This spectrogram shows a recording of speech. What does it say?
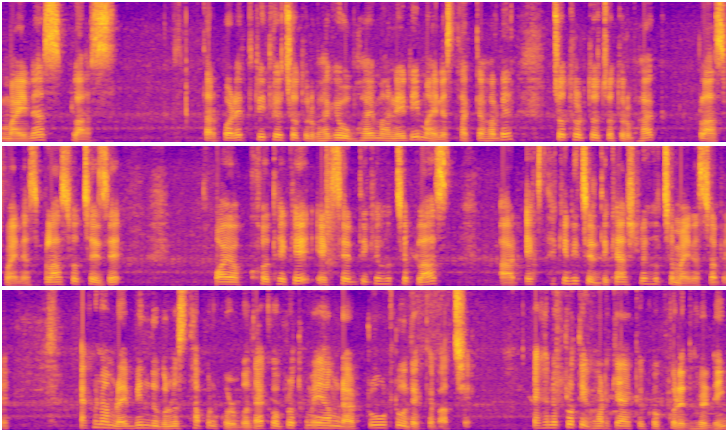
মাইনাস প্লাস। তারপরে তৃতীয় চতুর্ভাগে উভয় মানেরই মাইনাস থাকতে হবে। চতুর্থ চতুর্ভাগ, প্লাস মাইনাস। প্লাস হচ্ছে যে অয় অক্ষ থেকে এক্সের দিকে হচ্ছে প্লাস, আর এক্স থেকে নিচের দিকে আসলে হচ্ছে মাইনাস হবে। এখন আমরা এই বিন্দুগুলো স্থাপন করব। দেখো প্রথমে আমরা টু টু দেখতে পাচ্ছি। এখানে প্রতি ঘরকে এক একক করে ধরে নিই।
